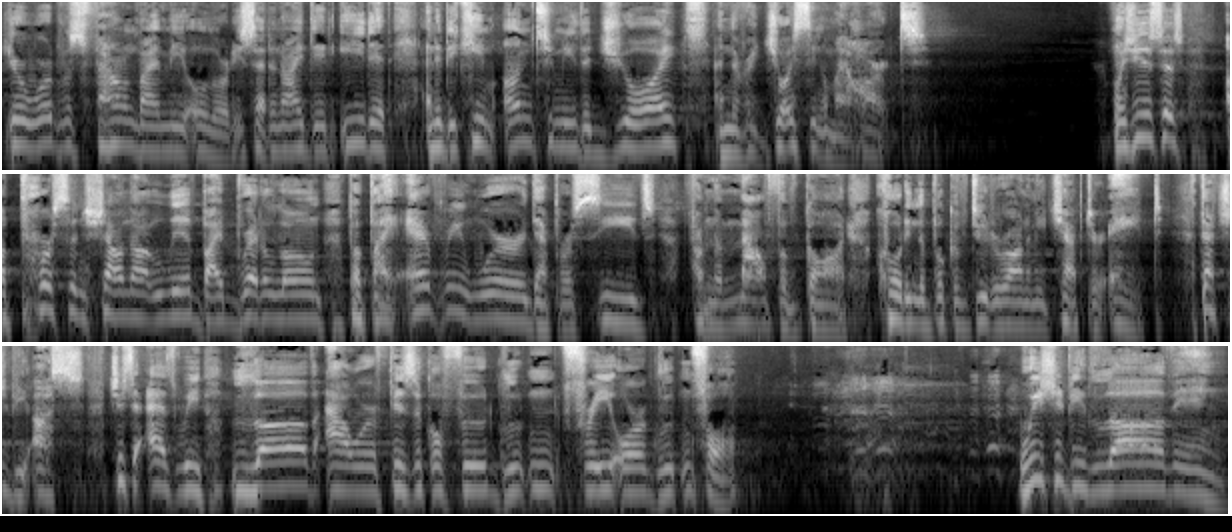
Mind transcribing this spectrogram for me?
your word was found by me, O Lord. He said, and I did eat it and it became unto me the joy and the rejoicing of my heart. When Jesus says, a person shall not live by bread alone, but by every word that proceeds from the mouth of God, quoting the book of Deuteronomy chapter eight. That should be us. Just as we love our physical food, gluten free or gluten full. We should be loving,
